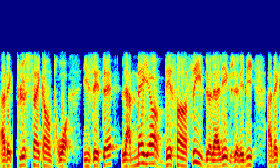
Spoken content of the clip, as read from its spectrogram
avec plus 53. Ils étaient la meilleure défensive de la Ligue, Jérémy, avec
